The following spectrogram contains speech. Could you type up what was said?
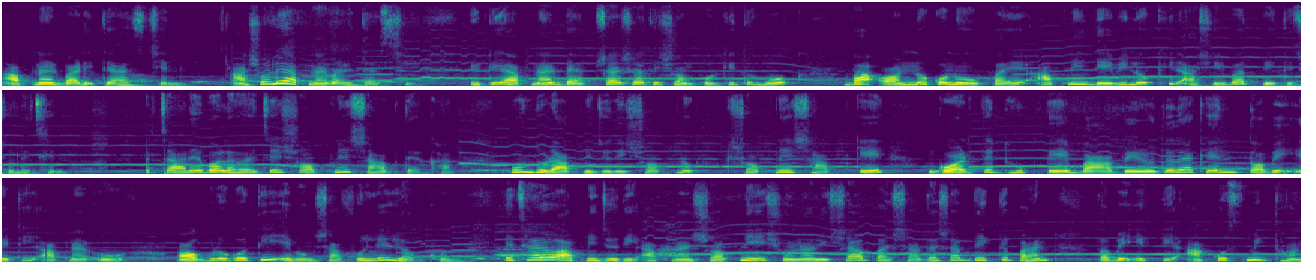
আপনার বাড়িতে আসছেন। আসলে আপনার বাড়িতে আসছেন। এটি আপনার ব্যবসার সাথে সম্পর্কিত হোক বা অন্য কোনো উপায়ে আপনি দেবী লক্ষ্মীর আশীর্বাদ পেতে চলেছেন। চারে বলা হয়েছে স্বপ্নে সাপ দেখা। বন্ধুরা, আপনি যদি স্বপ্ন, স্বপ্নের সাপকে গর্তে ঢুকতে বা বেরোতে দেখেন, তবে এটি আপনার ও অগ্রগতি এবং সাফল্যের লক্ষণ। এছাড়াও আপনি যদি আপনার স্বপ্নে সোনালি সাপ বা সাদা সাপ দেখতে পান, তবে একটি আকস্মিক ধন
